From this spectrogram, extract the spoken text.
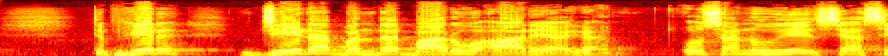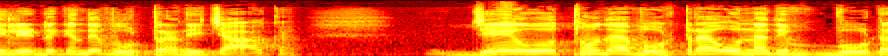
ਤੇ ਫਿਰ ਜਿਹੜਾ ਬੰਦਾ ਬਾਹਰੋਂ ਆ ਰਿਹਾ ਹੈਗਾ, ਉਹ ਸਾਨੂੰ ਇਹ ਸਿਆਸੀ ਲੀਡਰ ਕਹਿੰਦੇ ਵੋਟਰਾਂ ਦੀ ਝਾਕ। ਆ। ਜੇ ਉੱਥੋਂ ਦਾ ਵੋਟਰ ਹੈ ਉਹਨਾਂ ਦੀ ਵੋਟ,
